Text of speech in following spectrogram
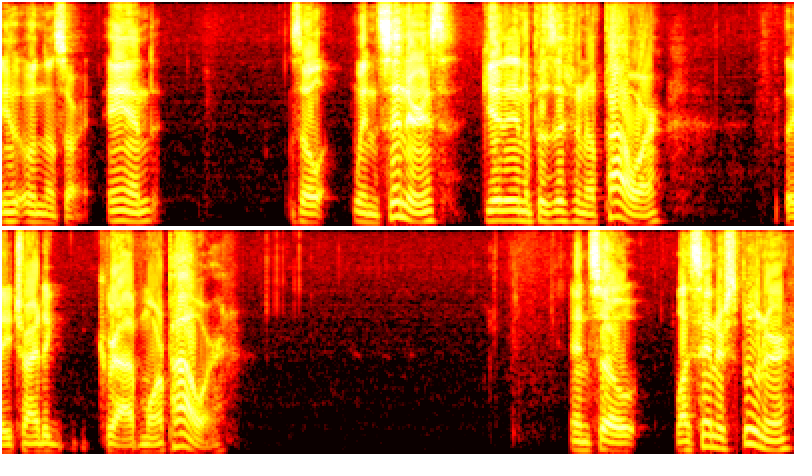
oh no, sorry. And so when sinners get in a position of power, they try to grab more power. And so Lysander Spooner,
